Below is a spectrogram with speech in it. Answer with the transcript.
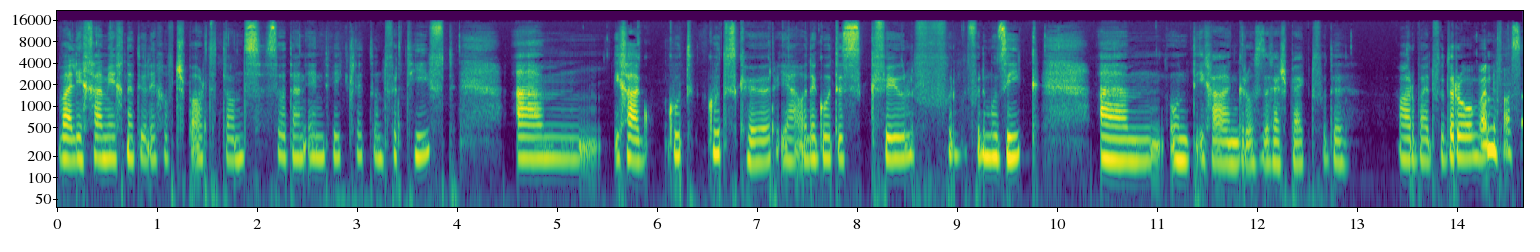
weil ich habe mich natürlich auf den Sporttanz so dann entwickelt und vertieft. Ähm, ich habe gut, gutes Gehör, ja, oder gutes Gefühl für, für die Musik. Ähm, und ich habe einen großen Respekt für die Arbeit von der Roman, was,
